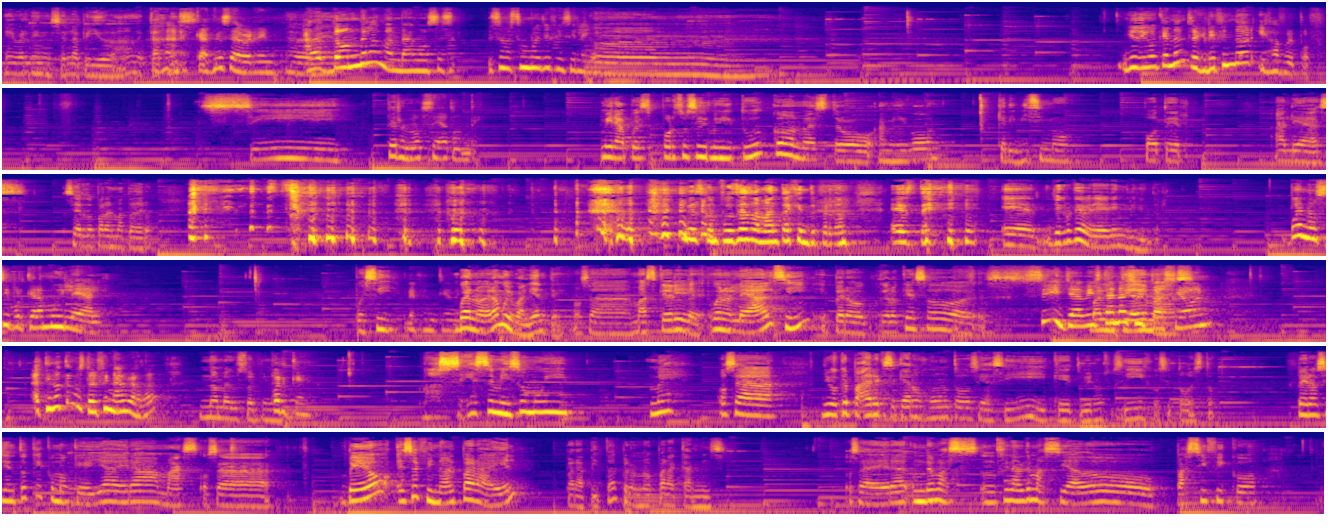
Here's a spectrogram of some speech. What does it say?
Everdeen es el apellido ¿ah? de Ajá, Katniss. Katniss Everdeen. ¿A Everdeen. dónde la mandamos? Es, se me hace muy difícil ella. Um, Yo digo que anda entre Gryffindor y Hufflepuff, sí. pero no sé a dónde. Mira, pues por su similitud con nuestro amigo queridísimo Potter, alias Cerdo para el Matadero. Descompuse a Samantha, gente, perdón. Este, eh, yo creo que debería ir en Gryffindor. Bueno, sí, porque era muy leal, Pues sí. definitivamente. Bueno, era muy valiente, o sea, más que el, bueno, leal sí, pero creo que eso es, sí, ya viste la de más. situación. A ti no te gustó el final, ¿verdad? No me gustó el final. ¿Por qué? No sé, se me hizo muy. Me. O sea, digo que padre que se quedaron juntos y así, y que tuvieron sus hijos y todo esto. Pero siento que como que ella era más. O sea, veo ese final para él, para Pita, pero no para Katniss. O sea, era un, demas- un final demasiado pacífico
